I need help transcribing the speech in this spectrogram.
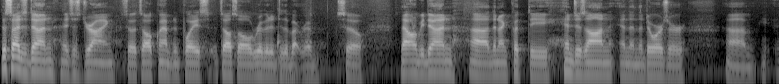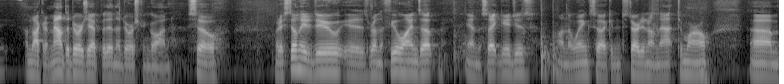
this side's done, it's just drying. So it's all clamped in place. It's also all riveted to the butt rib. So that one will be done. Uh, then I can put the hinges on and then the doors are, um, I'm not gonna mount the doors yet, but then the doors can go on. So what I still need to do is run the fuel lines up and the sight gauges on the wing so I can start in on that tomorrow um,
